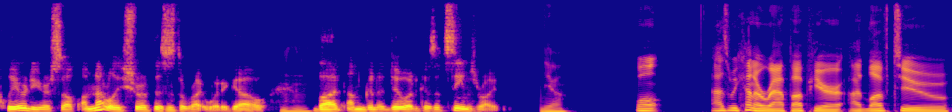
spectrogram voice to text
clear to yourself i'm not really sure if this is the right way to go hmm but i'm going to do it because it seems right Yeah. Well, as we kind of wrap up here, I'd love to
